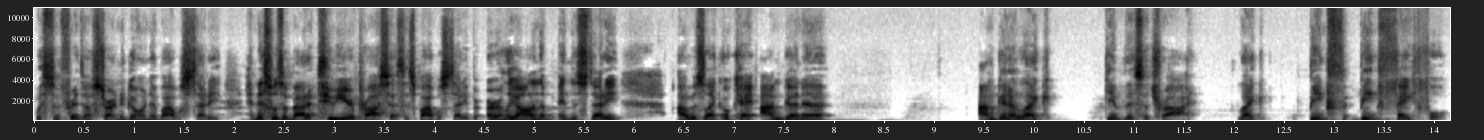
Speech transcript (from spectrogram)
with some friends. I was starting to go into a Bible study, and this was about a two year process. This Bible study, but early on in the in the study, I was like, okay, I'm gonna, I'm gonna like give this a try, like being being faithful.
